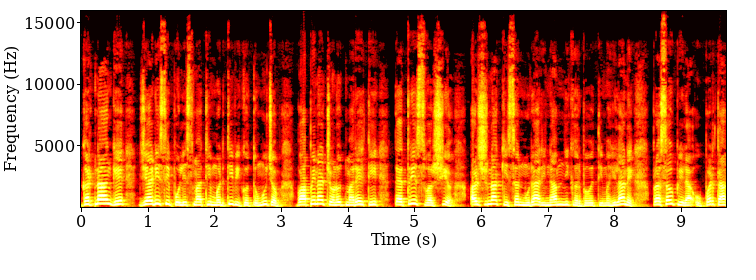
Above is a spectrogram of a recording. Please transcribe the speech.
ઘટના અંગે જીઆઈડીસી પોલીસમાંથી મળતી વિગતો મુજબ વાપીના ચણોદમાં રહેતી તેત્રીસ વર્ષીય અર્ચના કિશન મુરારી નામની ગર્ભવતી મહિલાને પ્રસવ પીડા ઉપડતા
